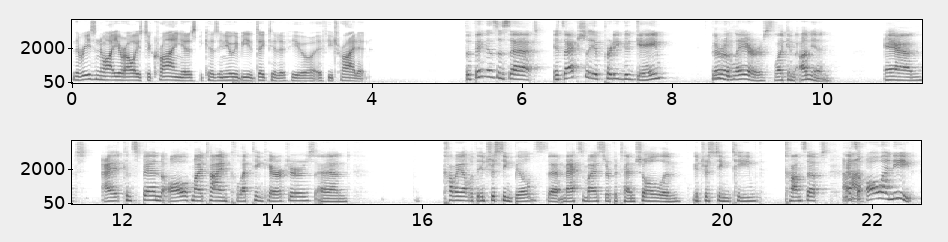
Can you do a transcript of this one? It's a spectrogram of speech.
The reason why you're always decrying it is because you knew you'd be addicted if you if you tried it. The thing is, is that it's actually a pretty good game. There are layers like an onion, and I can spend all of my time collecting characters and coming up with interesting builds that maximize their potential and interesting team concepts. That's Uh-huh. all I need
